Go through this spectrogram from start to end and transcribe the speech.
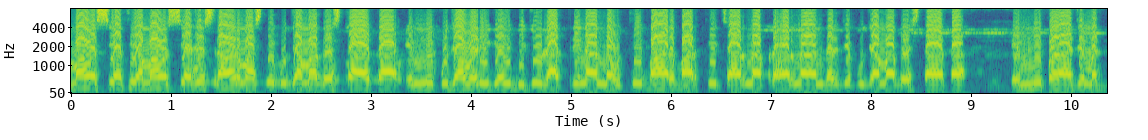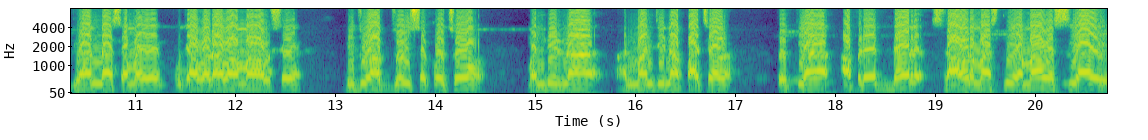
અમાવસ્યાથી અમાવસ્યા જે શ્રાવણ માસની પૂજામાં બેસતા હતા, એમની પૂજા વળી ગઈ. બીજું રાત્રિના નવથી બાર બારથી ચાર ના પ્રહરના અંદર જે પૂજામાં બેસતા હતા એમની પણ આજે મધ્યાહનના સમયે પૂજા વડાવવામાં આવશે. બીજું આપ જોઈ શકો છો, મંદિરના હનુમાનજીના પાછળ. તો ત્યાં આપણે દર શ્રાવણ માસની અમાવસ્યાએ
